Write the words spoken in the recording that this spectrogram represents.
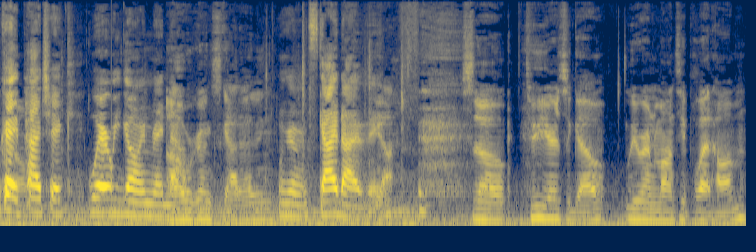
Okay, Patrick, where are we going right now? Uh, we're going skydiving. We're going skydiving. Yeah. So two years ago, we were in Monte Palette Hum,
